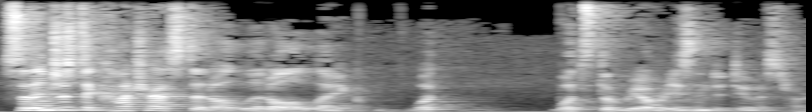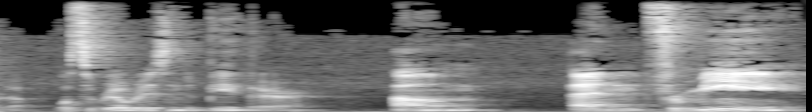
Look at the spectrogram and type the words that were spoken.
so then, just to contrast it a little, like what what's the real reason to do a startup? What's the real reason to be there? Um, and for me,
